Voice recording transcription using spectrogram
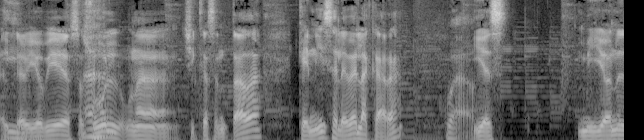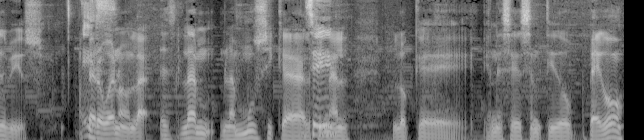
que yo vi es azul, una chica sentada que ni se le ve la cara. Y es millones de views. Pero bueno, la, es la, la música al final lo que en ese sentido pegó.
